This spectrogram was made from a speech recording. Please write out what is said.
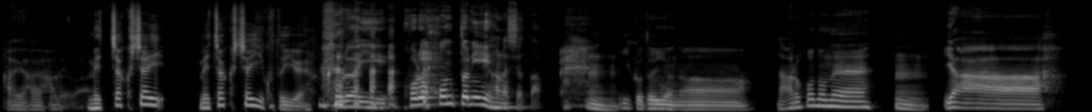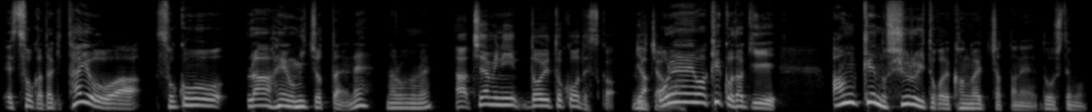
はいはいはい。これは。めちゃくちゃいいめちゃくちゃいいこと言うやんこれはいい。これ本当にいい話だった。うんいいこと言うよな。なるほどね。うんいやー、え、そうか、だき太陽はそこら辺を見ちゃったんよね。なるほどね。あちなみにどういうとこですか？いや兄ちゃんは俺は結構だき案件の種類とかで考えちゃったねどうしても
